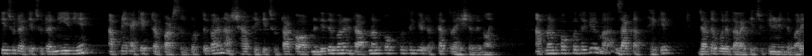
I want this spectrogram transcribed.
কিছুটা কিছুটা নিয়ে নিয়ে আপনি এক একটা পার্সেল করতে পারেন আর সাথে কিছু টাকাও আপনি দিতে পারেন। এটা আপনার পক্ষ থেকে, এটা ফেতরা হিসেবে নয়। আপনার পক্ষ থেকে বা জাকাত থেকে, যাতে করে তারা কিছু কিনে নিতে পারে।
